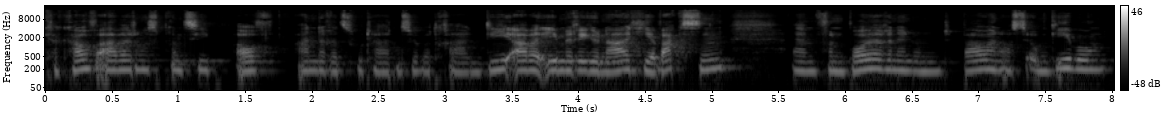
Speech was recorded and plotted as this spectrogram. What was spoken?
Kakaoverarbeitungsprinzip auf andere Zutaten zu übertragen, die aber eben regional hier wachsen, ähm, von Bäuerinnen und Bauern aus der Umgebung,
